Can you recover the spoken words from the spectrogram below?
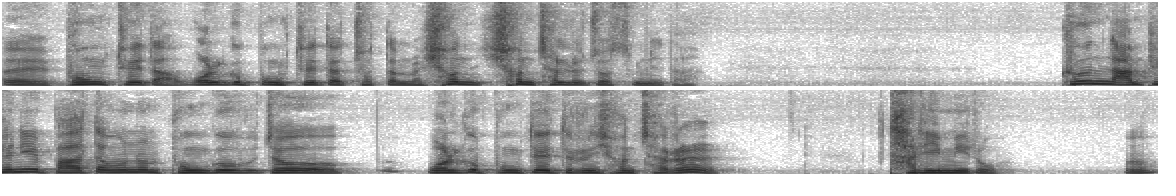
에, 봉투에다 월급 봉투에다 줬단 말이야. 현 현찰로 줬습니다. 그 남편이 받아오는 봉급 저 월급 봉투에 들은 현찰을 다리미로 어?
